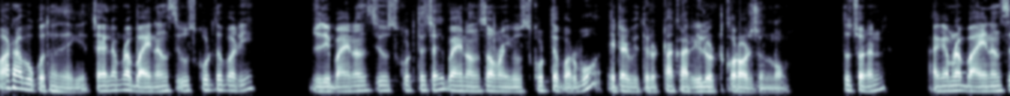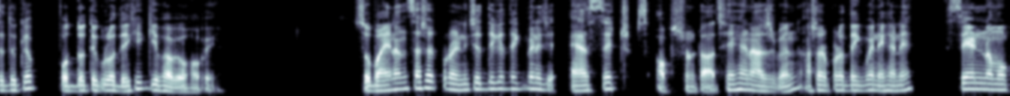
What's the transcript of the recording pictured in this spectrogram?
পাঠাবো কোথা থেকে? চাইলে আমরা বাইন্যান্স ইউজ করতে পারি। যদি বাইন্যান্স ইউজ করতে চাই বাইন্যান্স আমরা ইউজ করতে পারব এটার ভিতরে টাকা রিলোড করার জন্য। তো চলেন, আগে আমরা বাইন্যান্সে ঢুকে পদ্ধতিগুলো দেখি কীভাবে হবে। সো বাইন্যান্স আসার পরে নিচের দিকে দেখবেন যে অ্যাসেট অপশনটা আছে, এখানে আসবেন। আসার পরে দেখবেন এখানে সেন্ড নামক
